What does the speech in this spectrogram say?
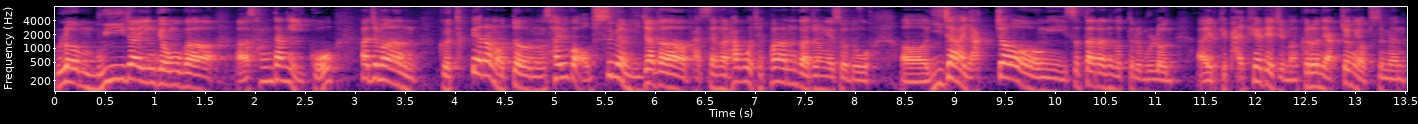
물론 무이자인 경우가 아, 상당히 있고 하지만 그 특별한 어떤 사유가 없으면 이자가 발생을 하고 재판 과정에서도 어 이자 약정이 있었다라는 것들을 물론 아 이렇게 밝혀야 되지만 그런 약정이 없으면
